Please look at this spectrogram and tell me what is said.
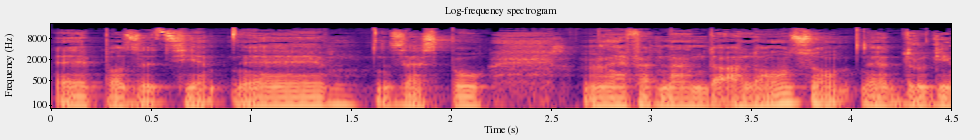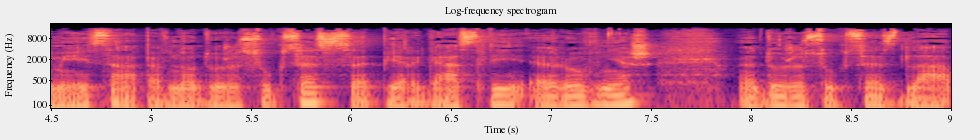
e, pozycje. E, zespół e, Fernando Alonso, drugie miejsce, na pewno duży sukces. Pierre Gasly również duży sukces dla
